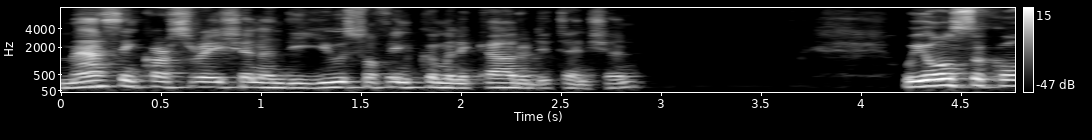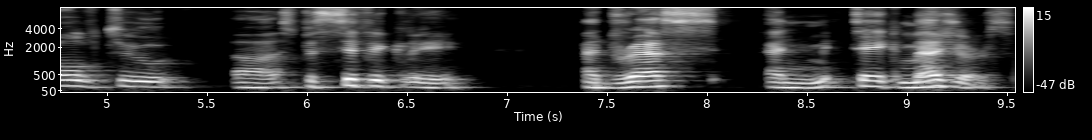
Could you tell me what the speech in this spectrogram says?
mass incarceration, and the use of incommunicado detention. We also call to uh, specifically address and take measures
